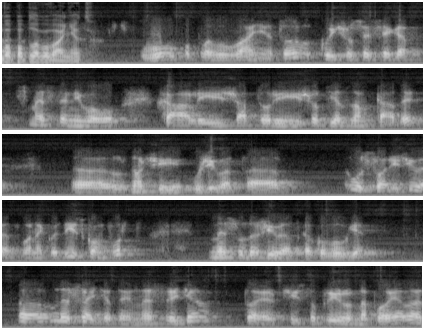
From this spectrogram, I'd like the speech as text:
во поплавувањето. Во поплавувањето, кои што се сега сместени во хали, шатори што ти ја знам каде, значи уживат, уствари живеат во некој дискомфорт, место да живеат како луѓе. Несреќата е несреќа, тоа е чисто природна појава,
